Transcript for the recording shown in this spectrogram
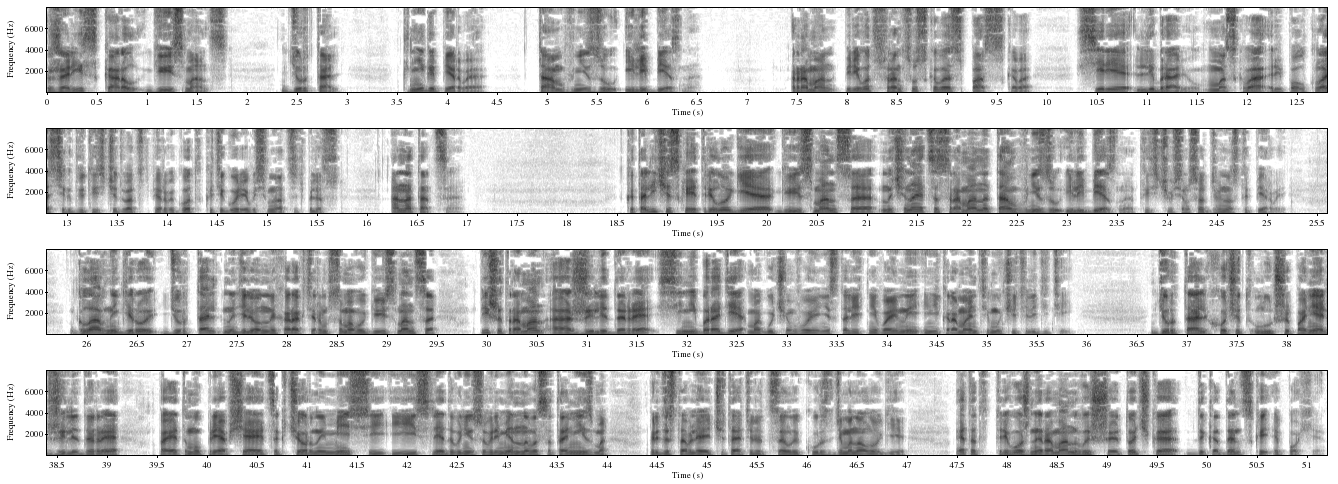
Жарис Карл Гюисманс. Дюрталь. Книга первая. «Там внизу или бездна». Роман. Перевод с французского Спасского. Серия «Либрариум». Москва. Репол Классик. 2021 год. Категория 18+. Аннотация. Католическая трилогия Гюисманса начинается с романа «Там внизу или бездна» 1891. Главный герой Дюрталь, наделенный характером самого Гюисманса, пишет роман о Жиле Дере «Синей бороде», могучем воине Столетней войны и некроманте-мучителе детей. Дюрталь хочет лучше понять Жиле Дере, поэтому приобщается к черной мессии и исследованию современного сатанизма, предоставляя читателю целый курс демонологии. Этот тревожный роман – высшая точка декадентской эпохи.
